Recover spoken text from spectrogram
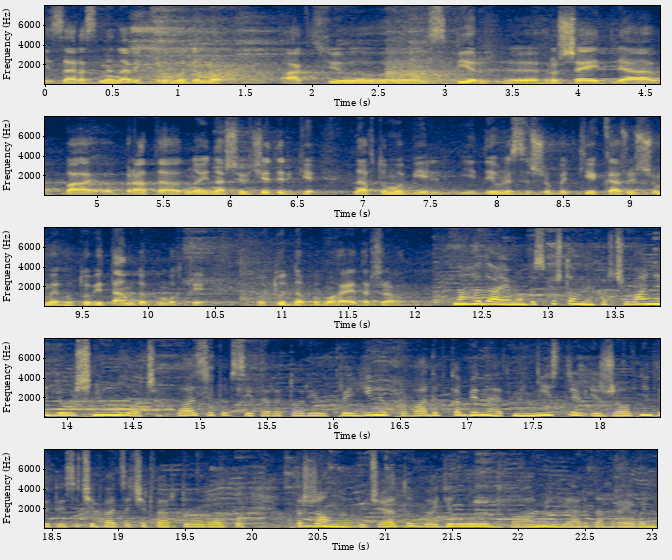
І зараз ми навіть проводимо акцію е, збір е, грошей для брата одної нашої вчительки на автомобіль. І дивлюся, що батьки кажуть, що ми готові там допомогти, бо тут допомагає держава. Нагадаємо, безкоштовне харчування для учнів молодших класів по всій території України впровадив Кабінет міністрів із жовтня 2024 року. З державного бюджету виділили 2 мільярда гривень.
